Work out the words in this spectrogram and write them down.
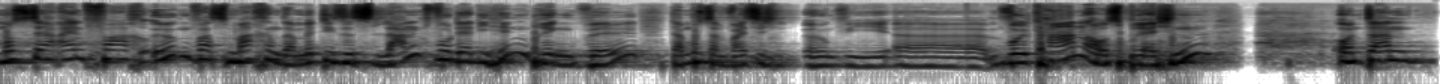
muss der einfach irgendwas machen, damit dieses Land, wo der die hinbringen will, da muss dann, weiß ich, irgendwie äh, Vulkan ausbrechen. Und dann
